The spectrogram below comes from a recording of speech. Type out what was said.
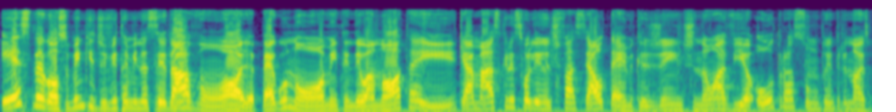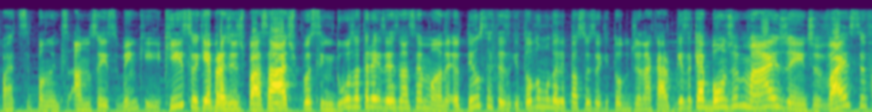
esse negócio bem que de vitamina C da Avon. Olha, pega o nome, entendeu? Anota aí. Que é a máscara esfoliante facial térmica. Gente, não havia outro assunto entre nós participantes, a não ser isso bem que. Que isso aqui é pra gente passar, tipo assim, duas três vezes na semana. Eu tenho certeza que todo mundo ali passou isso aqui todo dia na cara. Porque isso aqui é bom demais, gente. Vai se f...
